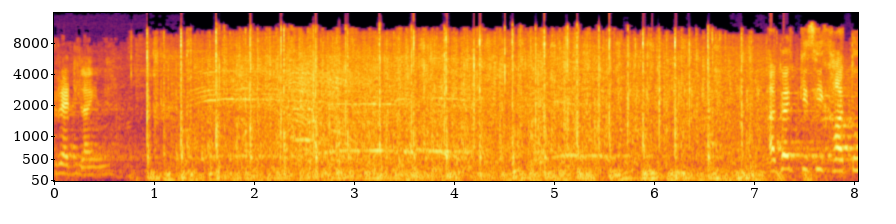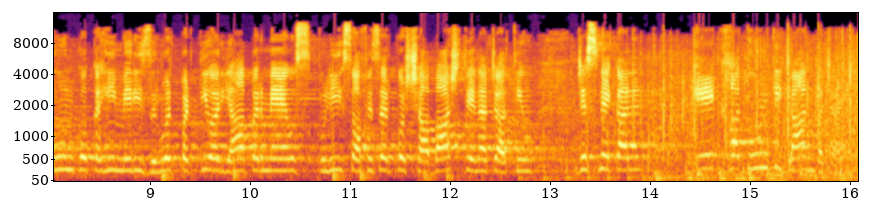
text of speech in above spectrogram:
रेड लाइन है। अगर किसी खातून को कहीं मेरी ज़रूरत पड़ती और यहाँ पर मैं उस पुलिस ऑफिसर को शाबाश देना चाहती हूँ, जिसने कल एक खातून की जान बचाई।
